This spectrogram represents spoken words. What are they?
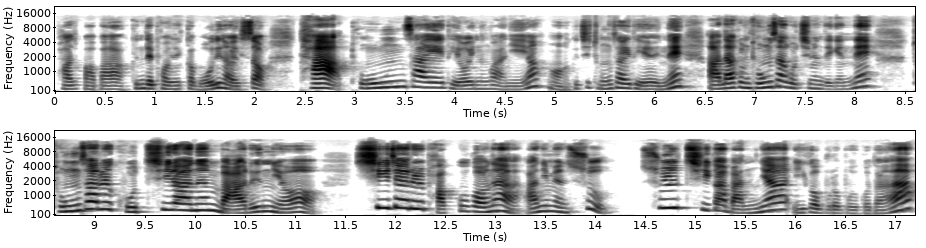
봐, 봐봐. 근데 보니까 뭐 어디 나와 있어? 다 동사에 되어 있는 거 아니에요? 어, 그치? 동사에 되어 있네. 아, 나 그럼 동사 고치면 되겠네. 동사를 고치라는 말은요, 시제를 바꾸거나 아니면 수, 수일치가 맞냐? 이거 물어보거나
